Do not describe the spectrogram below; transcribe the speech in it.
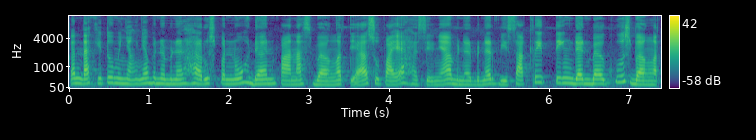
kentak itu minyaknya benar-benar harus penuh dan panas banget ya Supaya hasilnya benar-benar bisa keriting dan bagus banget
